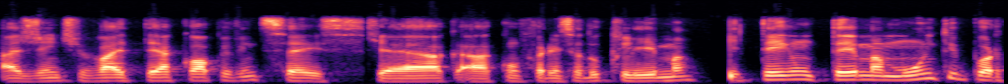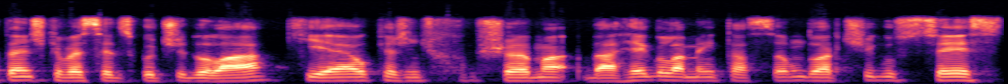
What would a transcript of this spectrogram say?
a gente vai ter a COP26, que é a, a, Conferência do Clima, e tem um tema muito importante que vai ser discutido lá, que é o que a gente chama da regulamentação do artigo 6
